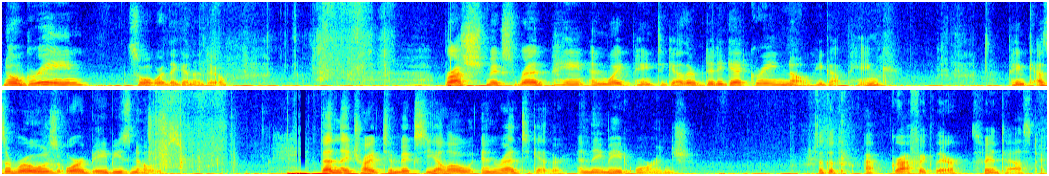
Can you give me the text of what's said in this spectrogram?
No green, so what were they going to do? Brush mixed red paint and white paint together. Did he get green? No, he got pink. Pink as a rose or a baby's nose. Then they tried to mix yellow and red together and they made orange. Look at the gra graphic there, it's fantastic.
